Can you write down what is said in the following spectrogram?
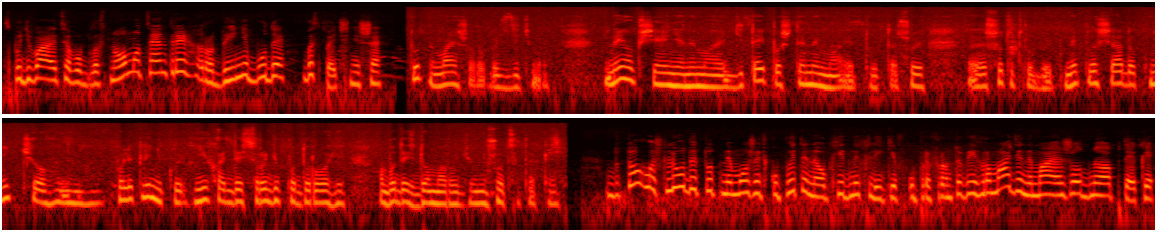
Сподівається, в обласному центрі родині буде безпечніше. Тут немає що робити з дітьми. Ні общення немає, дітей пошти немає тут. А що, е, що тут робити? Ні площадок, нічого немає. В поліклініку їхати десь родю по дорогі або десь вдома родю. Ну що це таке? До того ж, люди тут не можуть купити необхідних ліків. У прифронтовій громаді немає жодної аптеки.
